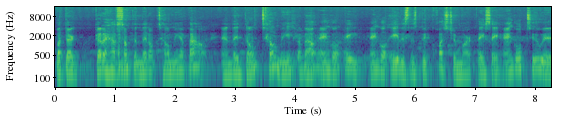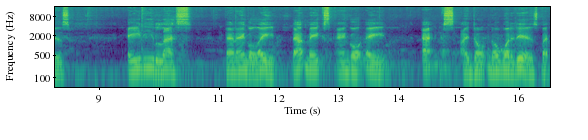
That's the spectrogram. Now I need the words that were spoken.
but they're going to have something they don't tell me about. And they don't tell me about angle 8. Angle 8 is this big question mark. They say angle 2 is 80 less than angle 8. That makes angle 8 x. I don't know what it is, but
